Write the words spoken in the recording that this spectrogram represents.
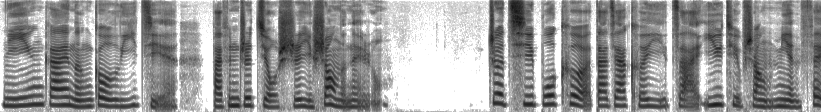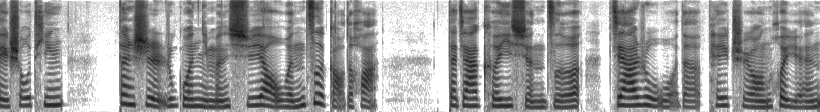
你应该能够理解百分之九十以上的内容。这期播客大家可以在 YouTube 上免费收听，但是如果你们需要文字稿的话，大家可以选择加入我的 Patreon 会员，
